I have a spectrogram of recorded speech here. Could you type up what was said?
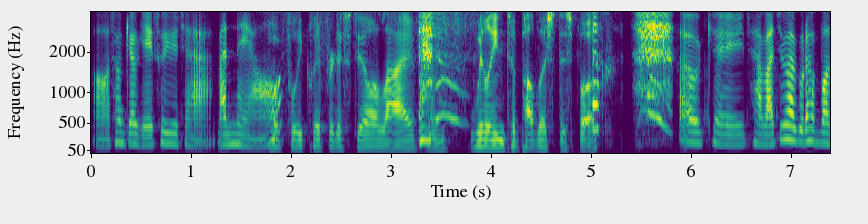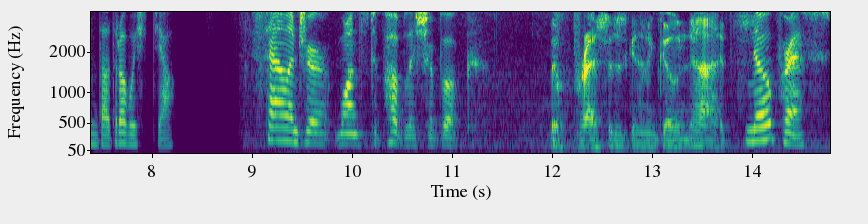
어, 성격의 소유자 맞네요. Hopefully, Clifford is still alive and willing to publish this book. 아, 오케이, 자 마지막으로 한 번 더 들어보시죠. Salinger wants to publish a book. The press is gonna go nuts. No press.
